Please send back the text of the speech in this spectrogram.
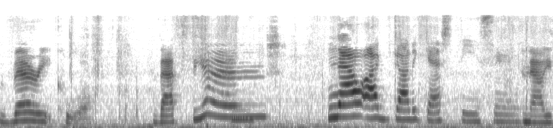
Very cool. That's the end. Now I gotta guess these things. Now you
